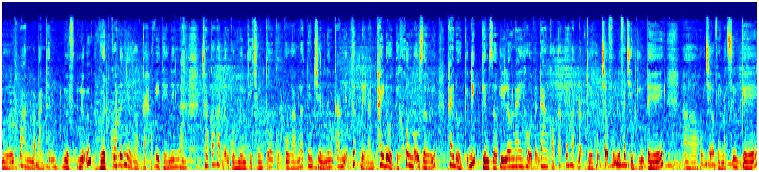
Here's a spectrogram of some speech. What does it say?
mới quan mà bản thân người phụ nữ vượt qua rất nhiều rào cản vì thế nên là trong các hoạt động của mình thì chúng tôi cũng cố gắng là tuyên truyền nâng cao nhận thức để làm thay đổi cái khuôn mẫu giới thay đổi cái định kiến giới. Thì lâu nay hội vẫn đang có các cái hoạt động về hỗ trợ phụ nữ phát triển kinh tế uh, hỗ trợ về mặt sinh kế.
